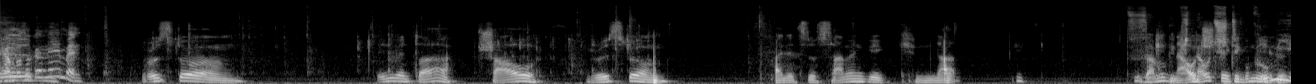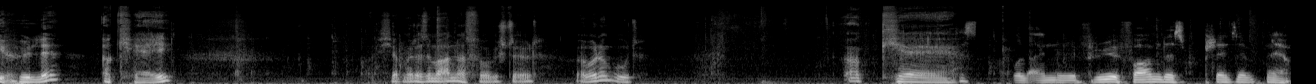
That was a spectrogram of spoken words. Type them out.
Kann man sogar nehmen. Rüstung. Inventar. Schau. Rüstung. Eine zusammengeknappt. Zusammengeknautschte Geknautschte Gummihülle. Okay. Ich habe mir das immer anders vorgestellt. Aber nun gut. Okay. Wohl eine frühe Form des Präse. Naja.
